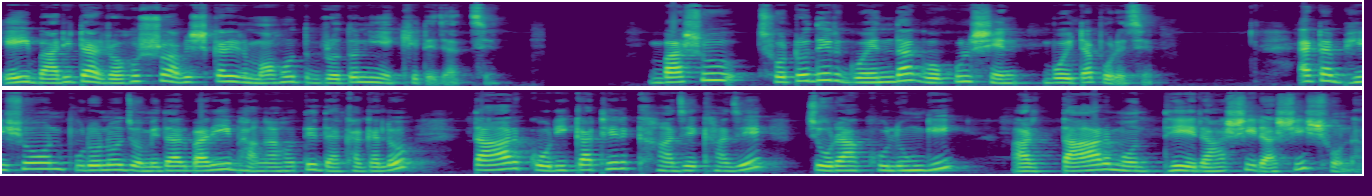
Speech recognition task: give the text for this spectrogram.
এই বাড়িটার রহস্য আবিষ্কারের মহৎ ব্রত নিয়ে খেটে যাচ্ছে। বাসু ছোটদের গোয়েন্দা গোকুল সেন বইটা পড়েছে। একটা ভীষণ পুরনো জমিদার বাড়ি ভাঙা হতে দেখা গেল। তার কড়িকাঠের খাঁজে খাঁজে চোরা কুলুঙ্গি আর তার মধ্যে রাশি রাশি সোনা।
